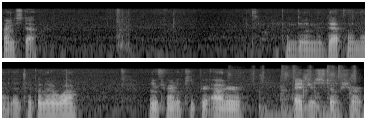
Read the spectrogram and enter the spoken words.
Fun stuff. I'm getting the depth on that. That took a little while. You're trying to keep your outer edges still sharp.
